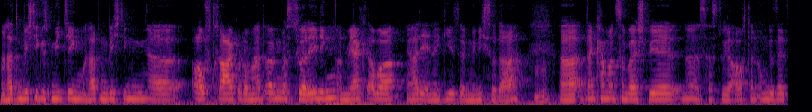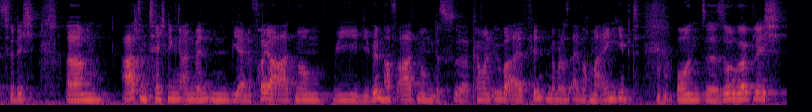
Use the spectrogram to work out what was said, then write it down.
man hat ein wichtiges Meeting, man hat einen wichtigen äh, Auftrag oder man hat irgendwas zu erledigen und merkt aber, ja, die Energie ist irgendwie nicht so da. Mhm. Äh, dann kann man zum Beispiel, ne, das hast du ja auch dann umgesetzt für dich, ähm, Atemtechniken anwenden, wie eine Feueratmung, wie die Wim Hof Atmung. Das äh, kann man überall finden, wenn man das einfach mal eingibt. Mhm. Und äh, so wirklich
